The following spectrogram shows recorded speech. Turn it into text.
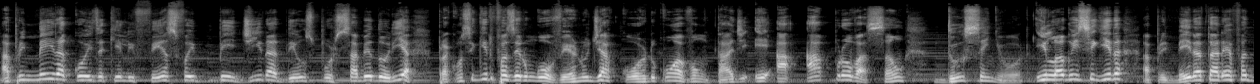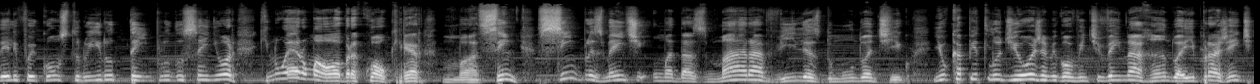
a primeira coisa que ele fez foi pedir a Deus por sabedoria para conseguir fazer um governo de acordo com a vontade e a aprovação do Senhor. E logo em seguida, a primeira tarefa dele foi construir o templo do Senhor, que não era uma obra qualquer, mas sim simplesmente uma das maravilhas do mundo antigo. E o capítulo de hoje, amigo ouvinte, vem narrando aí pra gente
